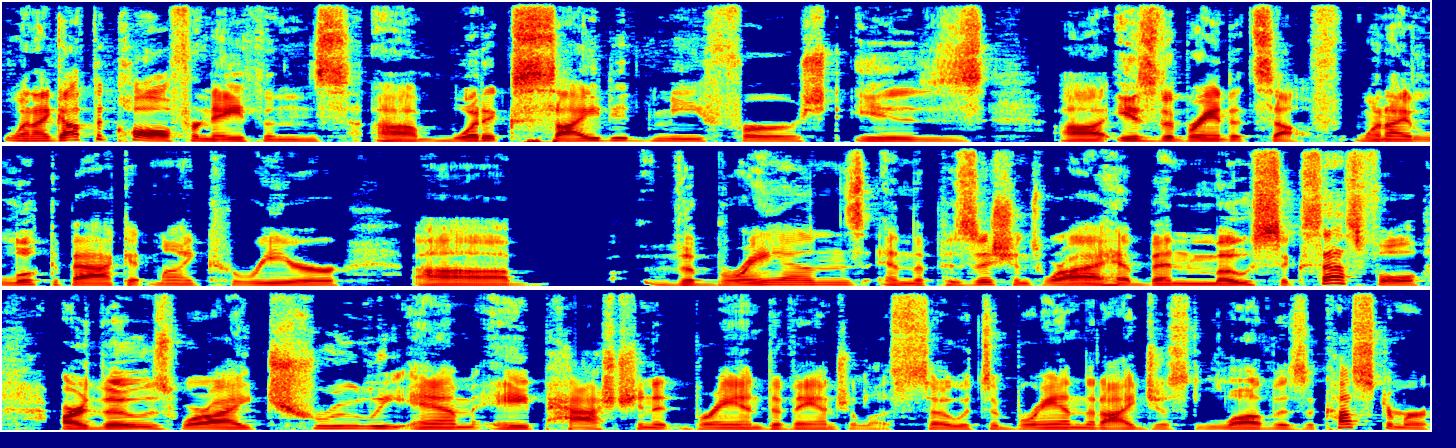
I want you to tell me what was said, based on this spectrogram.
when I got the call for Nathan's, uh, what excited me first is uh, is the brand itself. When I look back at my career, uh, the brands and the positions where I have been most successful are those where I truly am a passionate brand evangelist. So it's a brand that I just love as a customer.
